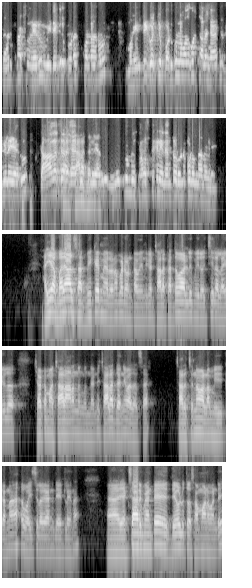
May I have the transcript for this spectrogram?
సాటిస్ఫాక్షన్ లేదు. మీ దగ్గర ప్రొడక్ట్ కొన్నాను. మా ఇంటికి వచ్చి పడుకున్న వాళ్ళు కూడా చాలా హ్యాపీ ఫీల్ అయ్యారు. చాలా చాలా హ్యాపీ ఫీల్. అయ్యారు. మీకు మీ సంస్థకి నేను ఎంతో రుణపడి ఉన్నానండి. అయ్యా బలాలు సార్. మీకే మేము రుణపడి ఉంటాం. ఎందుకంటే చాలా పెద్దవాళ్ళు మీరు వచ్చి ఇలా live లో చెప్పడం మాకు చాలా ఆనందంగా ఉందండి. చాలా ధన్యవాదాలు సార్. చాలా చిన్నవాళ్ళం. మీ కన్నా వయసులో కానీ దేంట్లైనా ఎక్స్ఆర్మీ అంటే దేవుళ్ళతో సమానం అండి.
